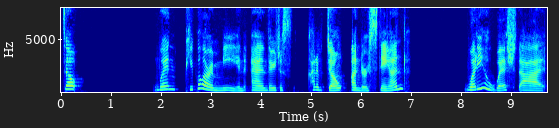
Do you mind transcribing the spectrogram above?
So when people are mean and they just kind of don't understand what do you wish that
